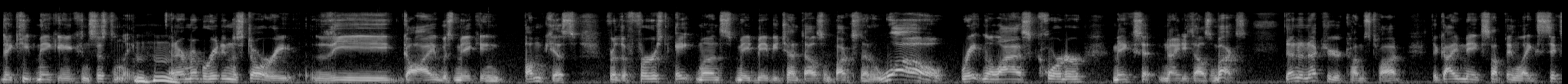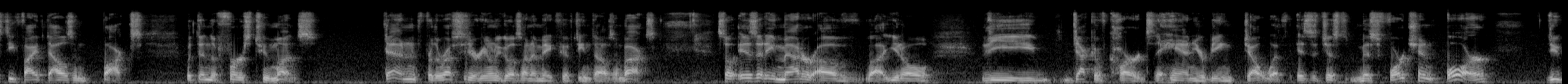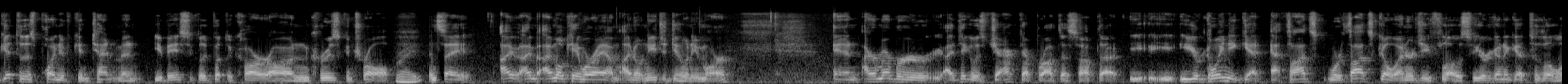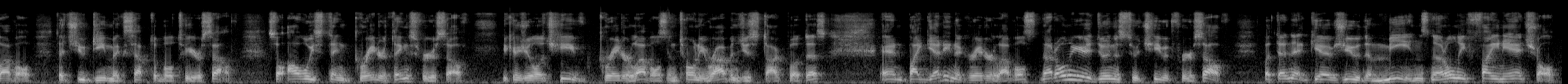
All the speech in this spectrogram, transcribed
They keep making it consistently. Mm-hmm. And I remember reading the story, the guy was making Bumkiss for the first eight months, made maybe 10,000 bucks. Then, whoa, right in the last quarter, makes it 90,000 bucks. Then the next year comes Todd. The guy makes something like 65,000 bucks within the first two months. Then for the rest of the year, he only goes on to make fifteen thousand bucks. So is it a matter of uh, you know the deck of cards, the hand you're being dealt with? Is it just misfortune, or do you get to this point of contentment? You basically put the car on cruise control right. and say, I, am okay where I am. I don't need to do anymore." And I remember, I think it was Jack that brought this up that you're going to get at thoughts where thoughts go, energy flows. So you're going to get to the level that you deem acceptable to yourself. So always think greater things for yourself because you'll achieve greater levels. And Tony Robbins used to talk about this. And by getting to greater levels, not only are you doing this to achieve it for yourself, but then it gives you the means, not only financial,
